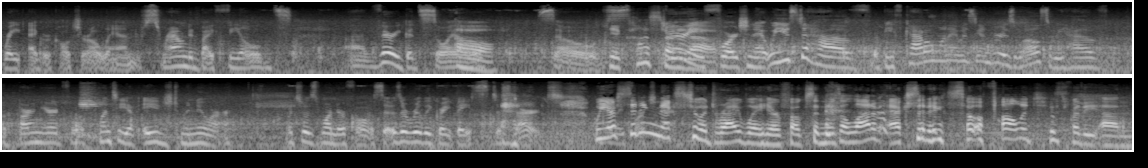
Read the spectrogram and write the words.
great agricultural land, We're surrounded by fields, uh, very good soil. Oh. So You kinda started very out. fortunate. We used to have beef cattle when I was younger as well, so we have a barnyard full of plenty of aged manure, which was wonderful. So it was a really great base to start. We are sitting fortunate. next to a driveway here, folks, and there's a lot of exiting. So apologies for the um,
